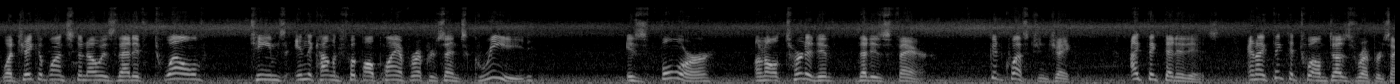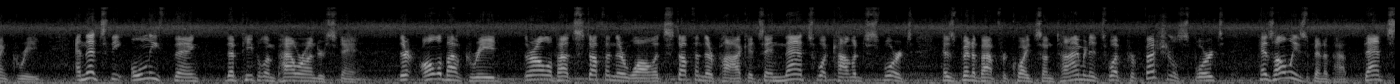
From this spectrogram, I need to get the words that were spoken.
What Jacob wants to know is that if 12 teams in the college football playoff represents greed, is four an alternative that is fair? Good question, Jacob. I think that it is. And I think that 12 does represent greed. And that's the only thing that people in power understand. They're all about greed. They're all about stuff in their wallets, stuff in their pockets. And that's what college sports has been about for quite some time. And it's what professional sports has always been about. That's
